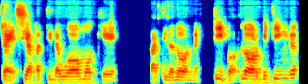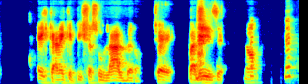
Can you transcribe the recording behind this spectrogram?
cioè sia fatti da uomo che fatti da donne. Tipo l'orbiting è il cane che piscia sull'albero, cioè palese, no?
